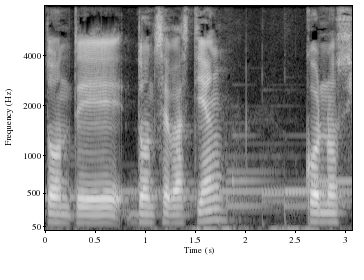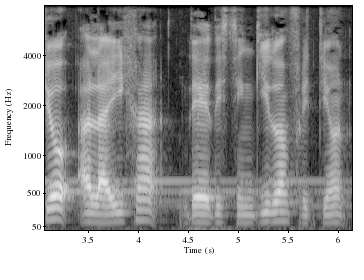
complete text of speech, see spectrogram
donde don Sebastián conoció a la hija de distinguido anfitrión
